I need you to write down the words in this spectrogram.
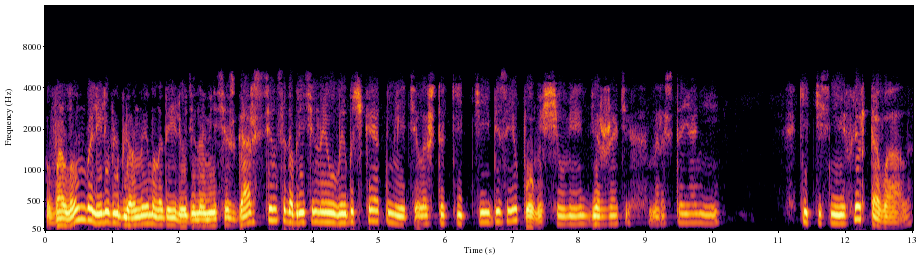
валом валили влюбленные молодые люди, но миссис Гарстин с одобрительной улыбочкой отметила, что Китти без ее помощи умеет держать их на расстоянии. Китти с ними флиртовала,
